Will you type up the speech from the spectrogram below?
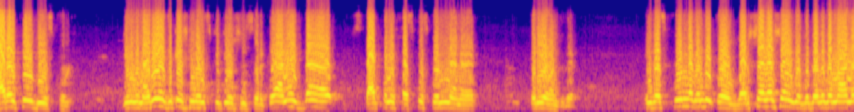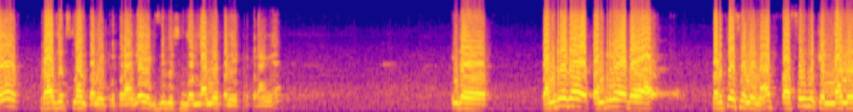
ஆர்ஐபி பி ஸ்கூல் இவங்க நிறைய எஜுகேஷனல் இன்ஸ்டிடியூஷன்ஸ் இருக்கு. ஆனா இதுதான் ஸ்டார்ட் பண்ணி ஃபர்ஸ்ட் ஸ்கூல்னு எனக்கு தெரிய வந்தது. இந்த ஸ்கூல்ல வந்து இப்போ வருஷ வருஷம் இங்க விதவிதமான ப்ராஜெக்ட்ஸ் எல்லாம் பண்ணிட்டு இருக்கிறாங்க. எக்ஸிபிஷன் எல்லாமே பண்ணிட்டு இருக்கிறாங்க. இந்த பண்றத பண்றதோட பர்பஸ் என்னன்னா பசங்களுக்கு எல்லாமே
